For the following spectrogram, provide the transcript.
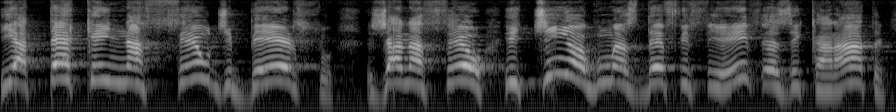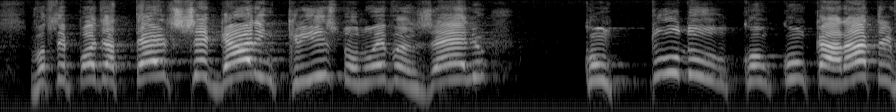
e até quem nasceu de berço, já nasceu e tinha algumas deficiências de caráter, você pode até chegar em Cristo ou no Evangelho com tudo, com, com caráter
